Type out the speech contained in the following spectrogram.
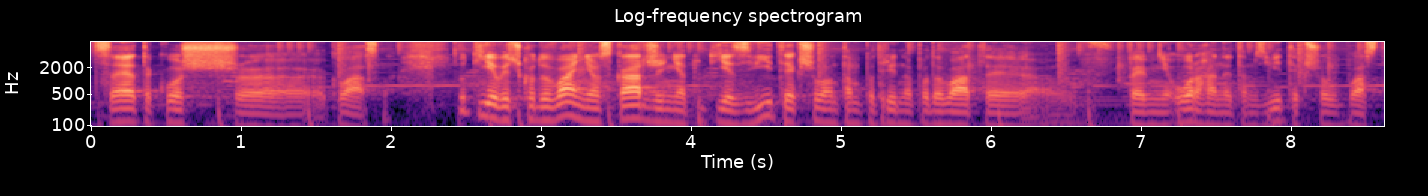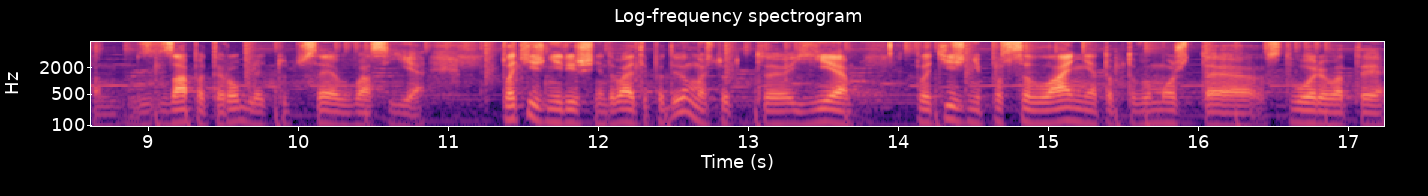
це також е, класно. Тут є відшкодування, оскарження, тут є звіти, якщо вам там потрібно подавати в певні органи, там звіти, якщо у вас там запити роблять, тут все у вас є. Платіжні рішення, давайте подивимось. Тут е, є платіжні посилання, тобто ви можете створювати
